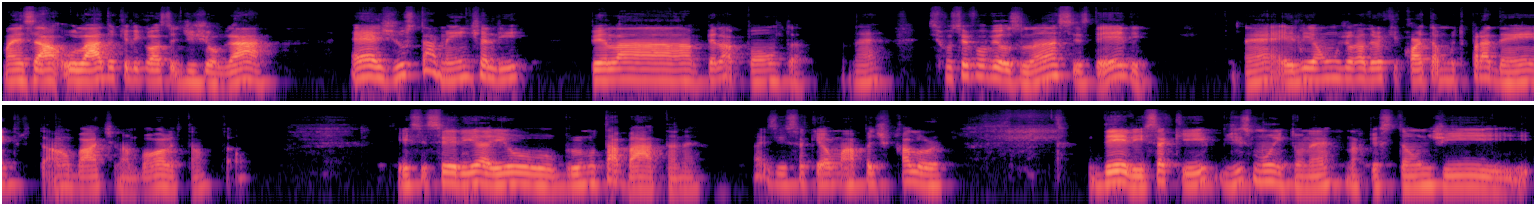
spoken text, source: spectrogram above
mas a, o lado que ele gosta de jogar é justamente ali pela, pela ponta, né? Se você for ver os lances dele, né? Ele é um jogador que corta muito para dentro, então bate na bola, então, então. Esse seria aí o Bruno Tabata, né? Mas isso aqui é o mapa de calor dele. Isso aqui diz muito, né? Na questão de,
